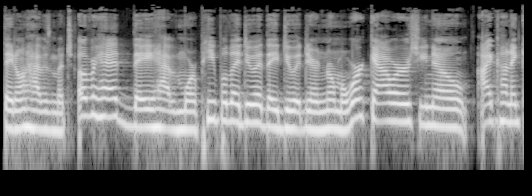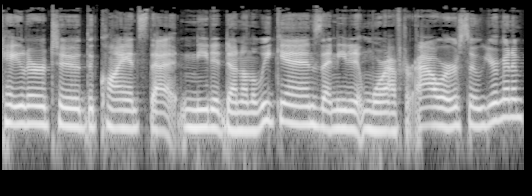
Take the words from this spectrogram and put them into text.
they don't have as much overhead. They have more people that do it. They do it during normal work hours. You know, I kind of cater to the clients that need it done on the weekends, that need it more after hours. So you're going to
